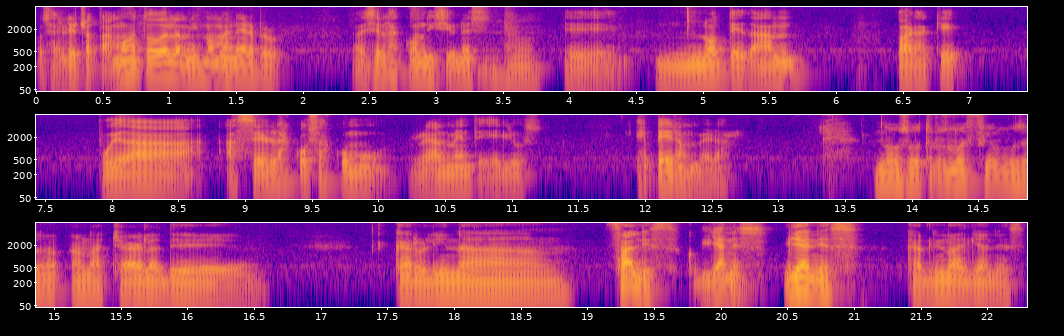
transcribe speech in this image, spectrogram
O sea, le tratamos a todos de la misma manera, pero a veces las condiciones eh, no te dan para que pueda hacer las cosas como realmente ellos esperan, ¿verdad? Nosotros nos fuimos a, a una charla de Carolina Salles. Llanes. Llanes, Carolina Llanes.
